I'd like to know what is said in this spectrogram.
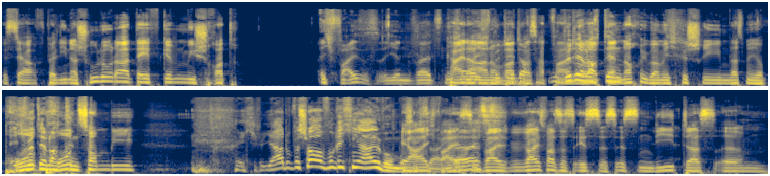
ist der auf Berliner Schule oder Dave Given Me Schrott? Ich weiß es jedenfalls nicht. Keine Ahnung, was, was hat Farin Urlaub denn noch über mich geschrieben? Lass mich ja Pro, ich Pro den, Zombie. ich, ja, du bist schon auf dem richtigen Album, muss ja, ich sagen. Ja, ich weiß, ich weiß, ich weiß, was es ist. Es ist ein Lied, das ähm,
